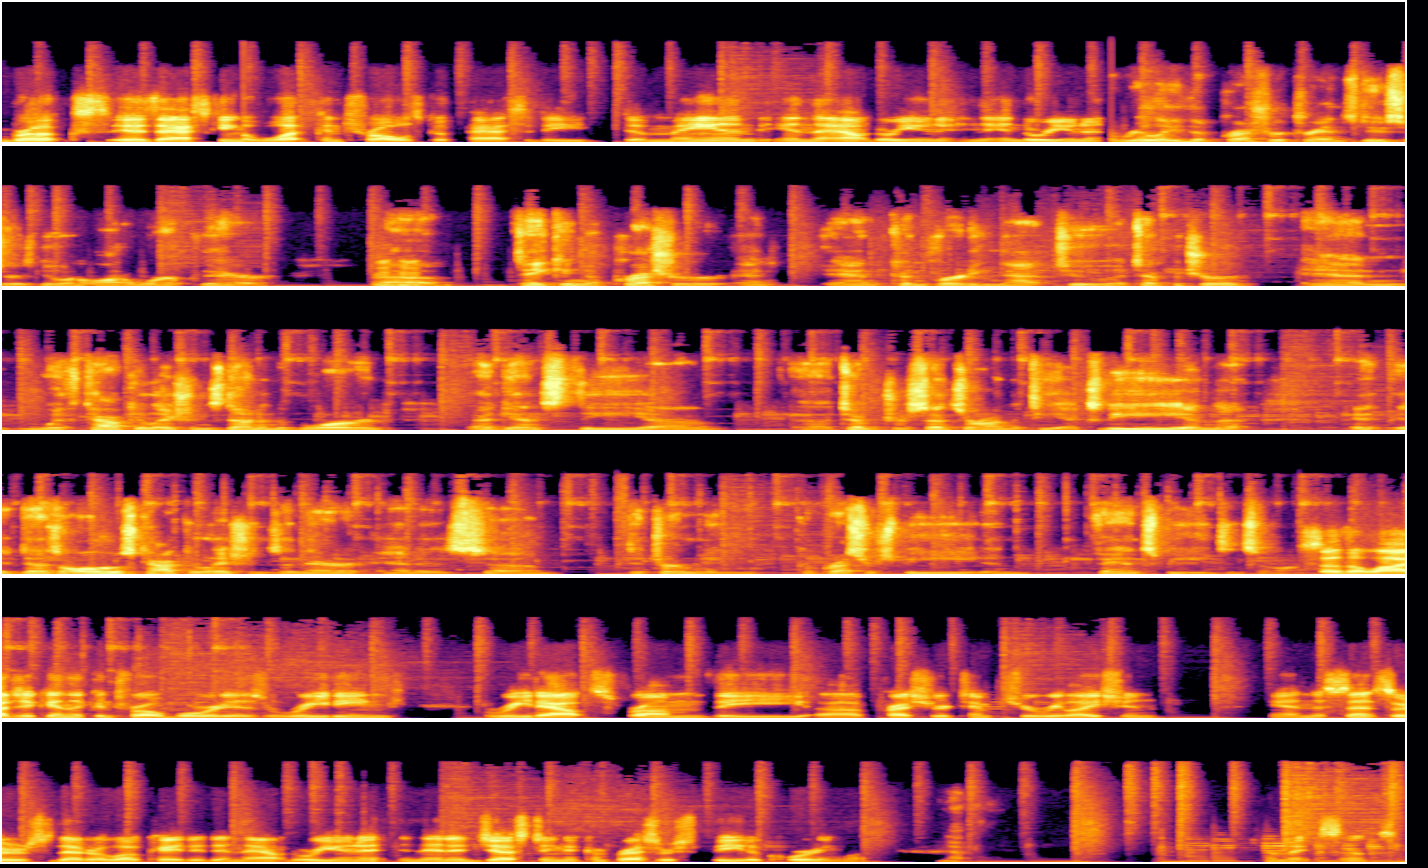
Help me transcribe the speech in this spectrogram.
Brooks is asking what controls capacity demand in the outdoor unit and the indoor unit? Really, the pressure transducer is doing a lot of work there, Mhm. uh, taking a pressure and and converting that to a temperature, and with calculations done in the board against the uh, uh, temperature sensor on the TXV, and the it, it does all those calculations in there and is um, determining compressor speed and fan speeds and so on. So the logic in the control board is reading readouts from the uh, pressure temperature relation and the sensors that are located in the outdoor unit and then adjusting the compressor speed accordingly. Yeah. That makes sense.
